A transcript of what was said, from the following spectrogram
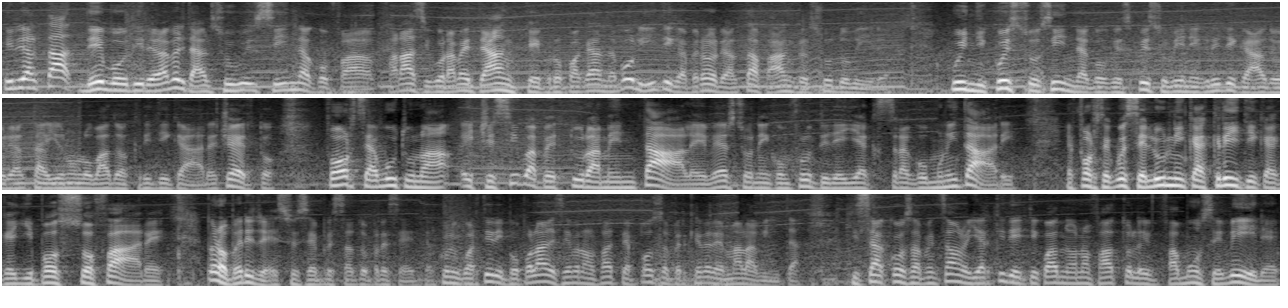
In realtà devo dire la verità, il sindaco fa, farà sicuramente anche propaganda politica però in realtà fa anche il suo dovere. Quindi questo sindaco che spesso viene criticato in realtà io non lo vado a criticare. Certo, forse ha avuto una eccessiva apertura mentale verso nei confronti degli extracomunitari e forse questa è l'unica critica che gli posso fare, però per il resto è sempre stato presente. Alcuni quartieri popolari sembrano fatti apposta per creare malavita. Chissà cosa pensavano gli architetti quando hanno fatto le famose vele,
